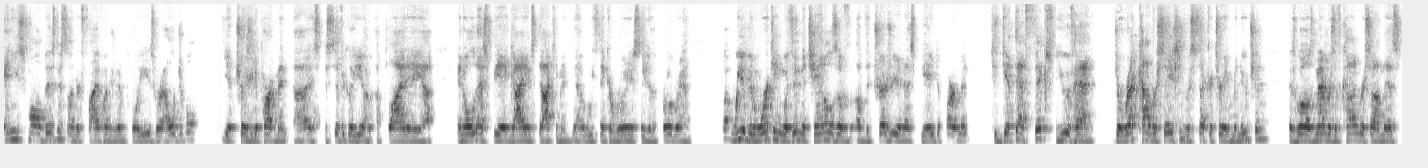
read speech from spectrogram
any small business under 500 employees were eligible. Yet Treasury Department uh, specifically uh, applied a an old SBA guidance document that we think erroneously to the program. We have been working within the channels of, of the Treasury and SBA department to get that fixed. You have had direct conversations with Secretary Mnuchin as well as members of Congress on this.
